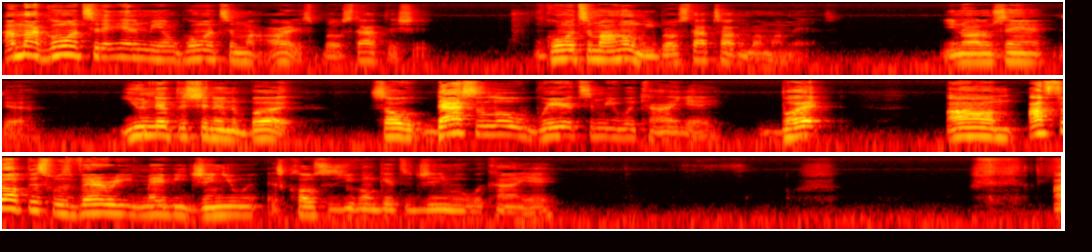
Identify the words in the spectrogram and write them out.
I'm not going to the enemy. I'm going to my artist, bro. Stop this shit. I'm going to my homie, bro. Stop talking about my man. You know what I'm saying? Yeah. You nipped the shit in the bud. So that's a little weird to me with Kanye. But um I felt this was very maybe genuine, as close as you're gonna get to genuine with Kanye. I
